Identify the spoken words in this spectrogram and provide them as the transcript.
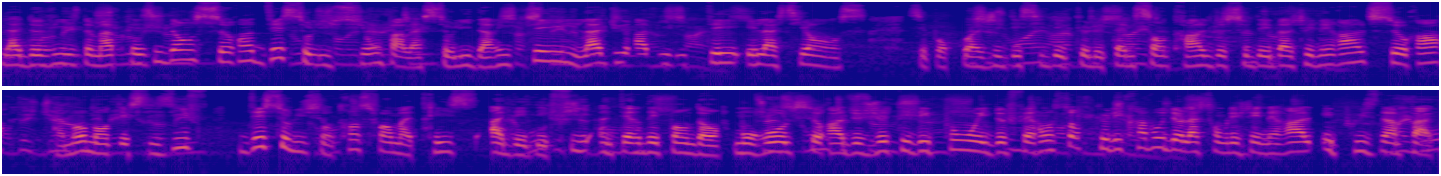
La devise de ma présidence sera des solutions par la solidarité, la durabilité et la science. C'est pourquoi j'ai décidé que le thème central de ce débat général sera un moment décisif des solutions transformatrices à des défis interdépendants. Mon rôle sera de jeter des ponts et de faire en sorte que les travaux de l'Assemblée générale aient plus d'impact.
